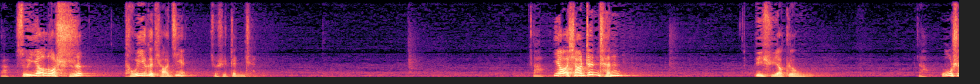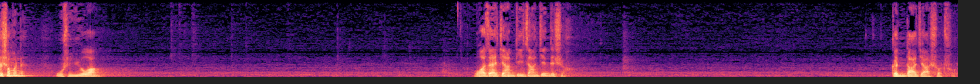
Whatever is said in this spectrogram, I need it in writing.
的，啊，所以要落实，头一个条件就是真诚，啊，要想真诚，必须要格物。无是什么呢？无是欲望。我在讲《地藏经》的时候，跟大家说出了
